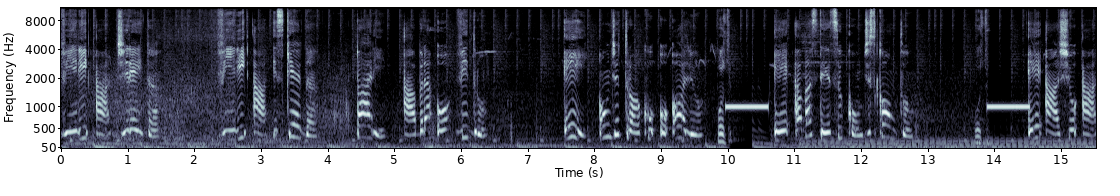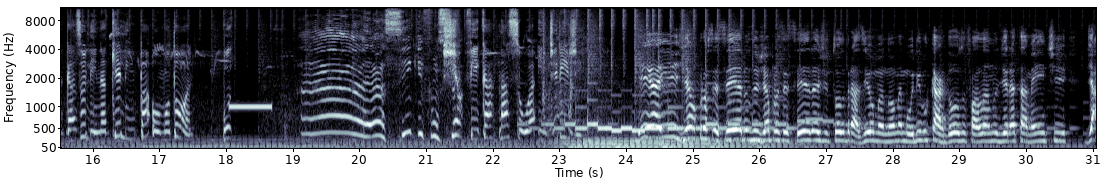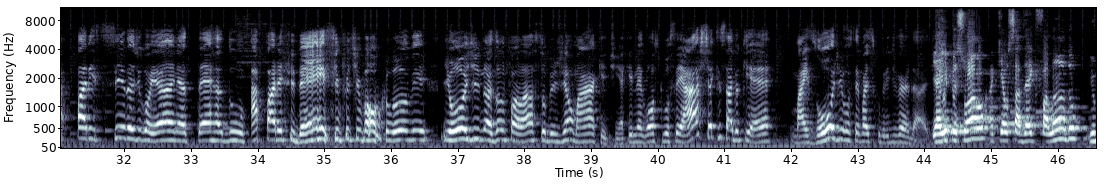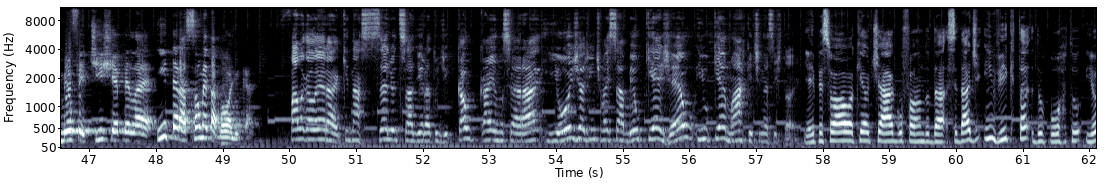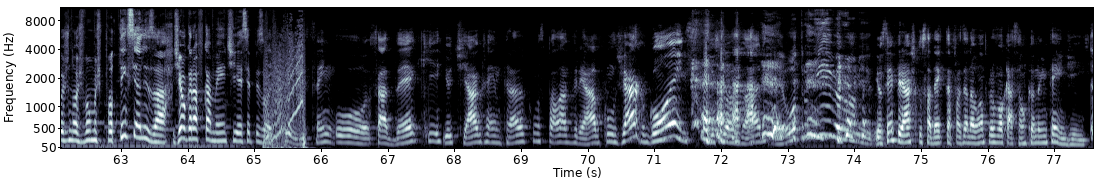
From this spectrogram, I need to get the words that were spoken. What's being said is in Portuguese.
Vire à direita. Vire à esquerda. Pare. Abra o vidro. Ei, onde troco o óleo? Posto. E abasteço com desconto. Posto. E acho a gasolina que limpa o motor. Posto. Ah, é assim que funciona. Fica na sua e dirige. E aí, geoprocesseiros e geoprocesseiras de todo o Brasil, meu nome é Murilo Cardoso, falando diretamente de Aparecida de Goiânia, terra do Aparecidense Futebol Clube. E hoje nós vamos falar sobre geomarketing, aquele negócio que você acha que sabe o que é, mas hoje você vai descobrir de verdade. E aí, pessoal, aqui é o Sadek falando e o meu fetiche é pela interação metabólica. Fala galera, aqui na Célio de Sá, direto de Calcaia, no Ceará, e hoje a gente vai saber o que é gel e o que é marketing nessa história. E aí pessoal, aqui é o Thiago falando da cidade invicta do Porto, e hoje nós vamos potencializar geograficamente esse episódio. Que isso, hein? O Sadek e o Thiago já entraram com os palavreados, com os jargões de suas áreas. É outro nível, meu amigo. Eu sempre acho que o Sadek tá fazendo alguma provocação que eu não entendi.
